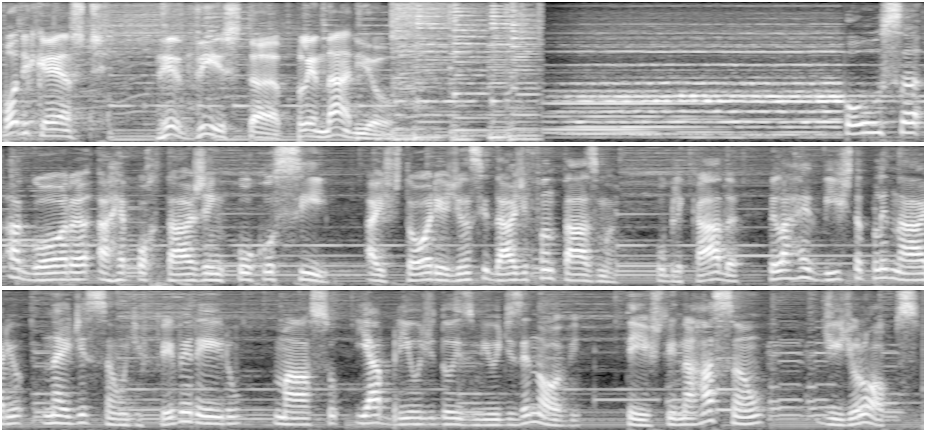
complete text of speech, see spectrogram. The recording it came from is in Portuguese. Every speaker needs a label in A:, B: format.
A: Podcast Revista Plenário.
B: Ouça agora a reportagem Cocossi, a história de uma cidade fantasma, publicada pela revista Plenário na edição de fevereiro, março e abril de 2019. Texto e narração: Didio Lopes.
